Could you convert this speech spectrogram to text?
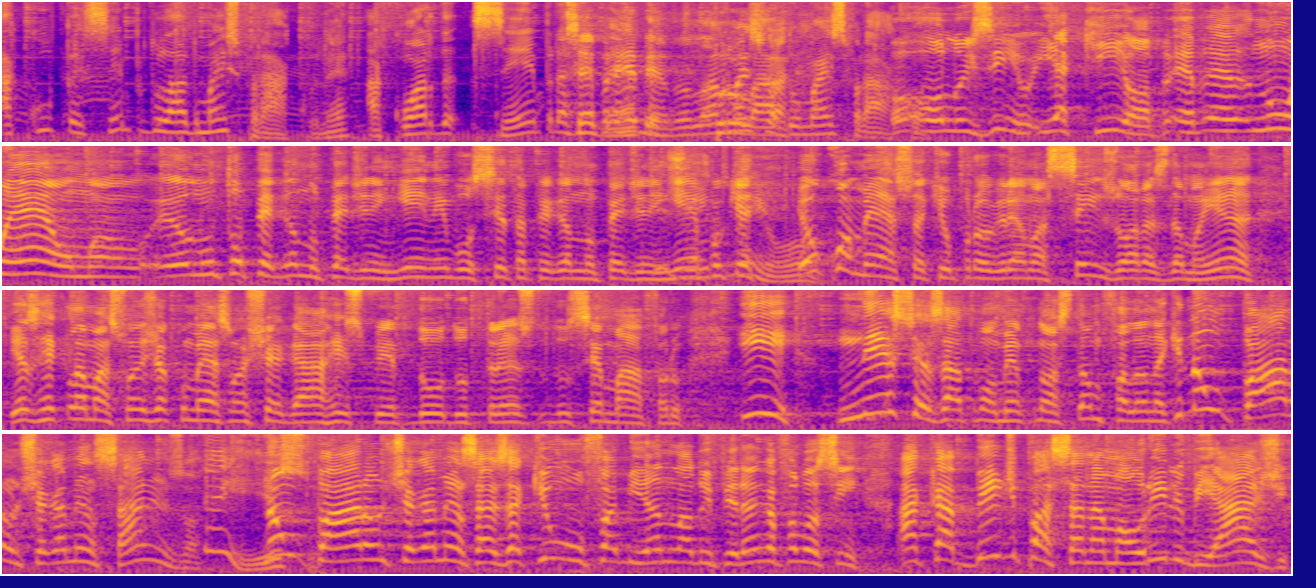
A culpa é sempre do lado mais fraco, né? A corda sempre Sempre arrebenta, do lado pro mais lado fraco. mais fraco. Ô, ô, Luizinho, e aqui, ó, é- é- não é uma. Eu não tô pegando no pé de ninguém, nem você tá pegando no pé de ninguém, jeito porque nenhum. eu começo aqui o programa às 6 horas da manhã e as reclamações já começam a chegar a respeito do, do trânsito do semáforo. E nesse exato momento que nós estamos falando aqui, não param de chegar mensagens, ó. É isso. Não param de chegar mensagens. Aqui o Fabiano lá do Ipiranga falou assim: acabei de passar na Maurílio Biagi,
